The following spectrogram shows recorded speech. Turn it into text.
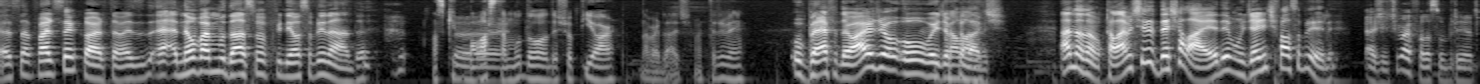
Essa parte você corta, mas é, não vai mudar a sua opinião sobre nada. Nossa, que bosta, mudou, deixou pior, na verdade. Mas tudo bem. O Breath of the Wild ou o Age of Calamity? Calamity. Ah, não, não. Calamity deixa lá. Ele, um dia a gente fala sobre ele. A gente vai falar sobre ele.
